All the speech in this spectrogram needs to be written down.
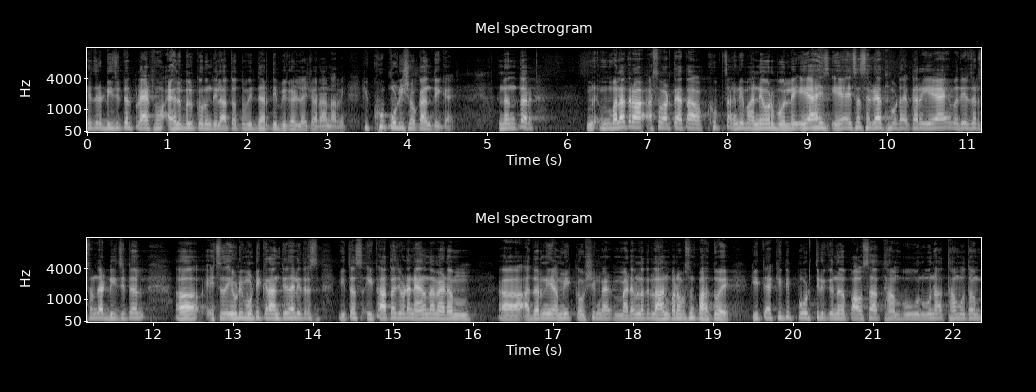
हे जर डिजिटल प्लॅटफॉर्म अवेलेबल करून दिला तर तो विद्यार्थी बिघडल्याशिवाय राहणार नाही. ही खूप मोठी शोकांतिक आहे. नंतर मला तर असं वाटतं आता खूप चांगली मान्यवर बोलले. ए आय ए आयचा सगळ्यात मोठा कारण ए आयमध्ये जर समजा डिजिटल याचं एवढी मोठी क्रांती झाली तर इथं इथं आता जेवढ्या ज्ञानदा मॅडम आदरणीय मी कौशिक मॅ मॅडमला तर लहानपणापासून पाहतोय की त्या किती पोट तिडकणं पावसात थांबून उन्हात थांबून थांब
